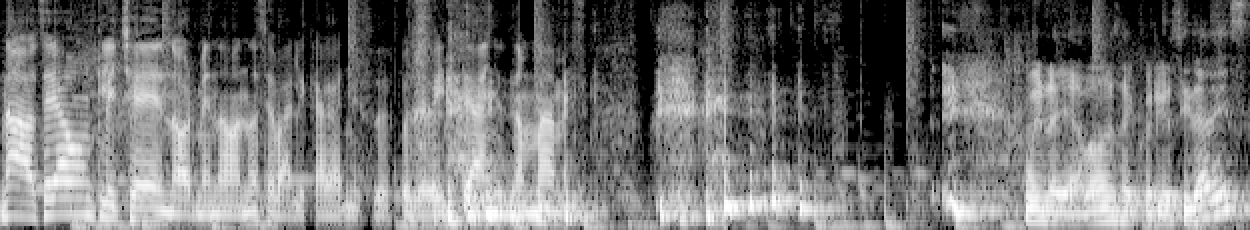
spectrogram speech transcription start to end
No, sería un cliché enorme. No, no se vale que hagan eso después de 20 años. No mames. Bueno, ya, vamos a curiosidades.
